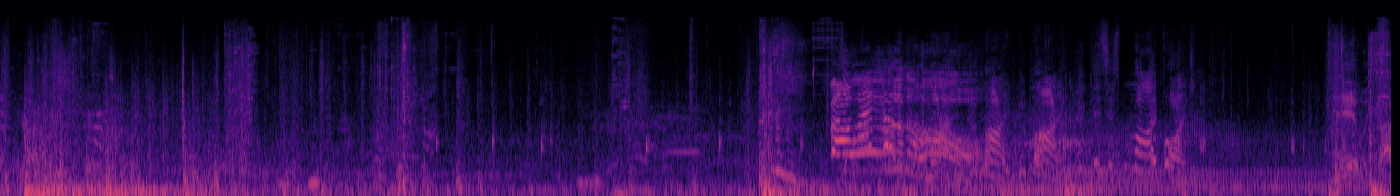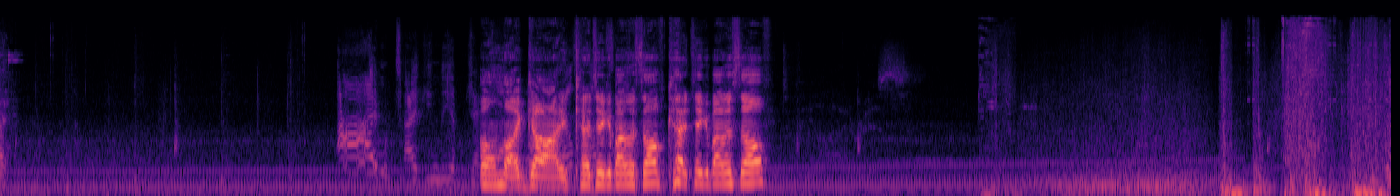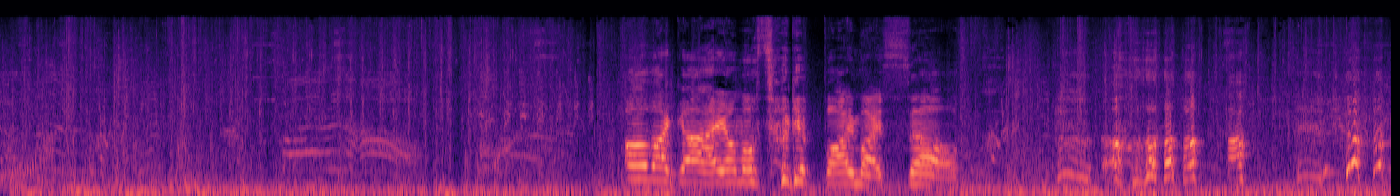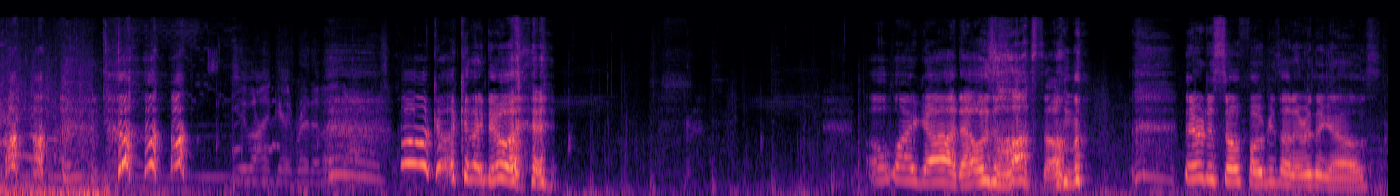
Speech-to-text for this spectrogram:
Mine, mine, mine. This is my point. There we go. I'm taking the objective. Oh my god, can I take it by myself? Can I take it by myself? Oh my god, I almost took it by myself. You won't get rid of me. Oh god, can I do it? Oh my god, that was awesome. They were just so focused on everything else.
